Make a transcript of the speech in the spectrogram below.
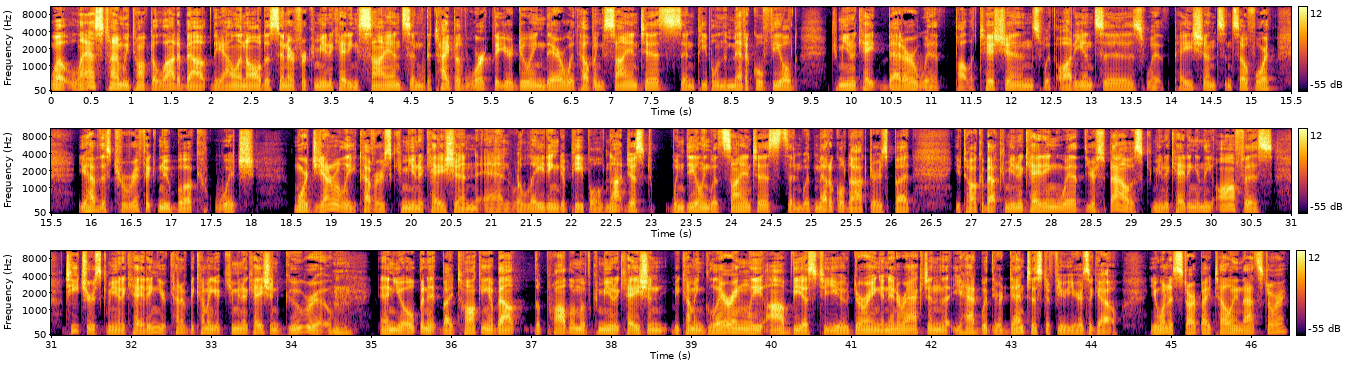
Well, last time we talked a lot about the Alan Alda Center for Communicating Science and the type of work that you're doing there with helping scientists and people in the medical field communicate better with politicians, with audiences, with patients, and so forth. You have this terrific new book, which more generally covers communication and relating to people, not just when dealing with scientists and with medical doctors, but you talk about communicating with your spouse, communicating in the office, teachers communicating. You're kind of becoming a communication guru. Mm. and you open it by talking about the problem of communication becoming glaringly obvious to you during an interaction that you had with your dentist a few years ago. You want to start by telling that story?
